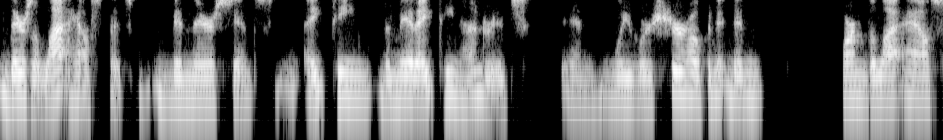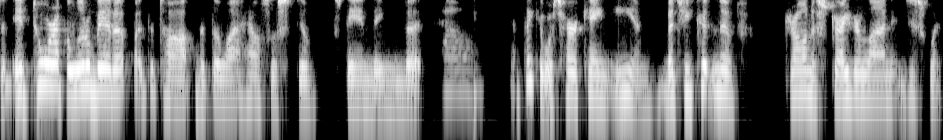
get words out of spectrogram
there's a lighthouse that's been there since 18 the mid 1800s, and we were sure hoping it didn't harmed the lighthouse. And It tore up a little bit up at the top, but the lighthouse was still standing. But oh. I think it was Hurricane Ian, but you couldn't have drawn a straighter line. It just went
